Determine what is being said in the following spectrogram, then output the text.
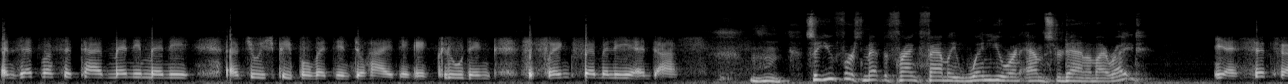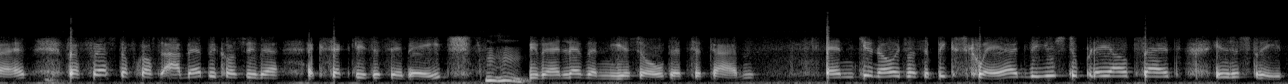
And that was the time many, many uh, Jewish people went into hiding, including the Frank family and us. Mm-hmm. So you first met the Frank family when you were in Amsterdam, am I right? Yes, that's right. But first, of course, Anna, because we were exactly the same age. Mm-hmm. We were 11 years old at the time. And, you know, it was a big square, and we used to play outside in the street.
